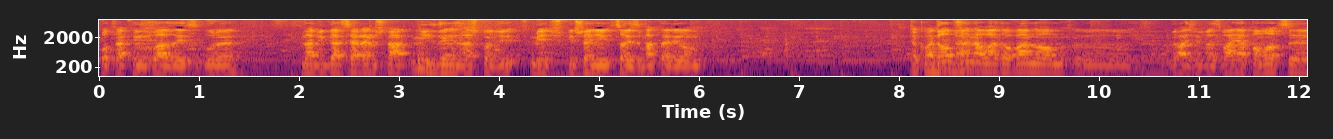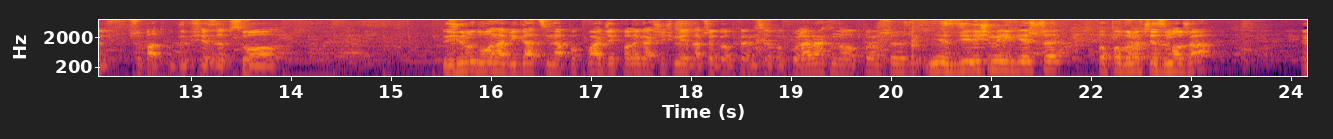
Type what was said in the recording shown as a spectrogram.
potrafi mgła zejść z góry. Nawigacja ręczna nigdy nie zaszkodzi mieć w kieszeni coś z baterią dokładnie Dobrze tak. naładowaną y, w razie wezwania pomocy, w przypadku gdyby się zepsuło źródło nawigacji na pokładzie. Kolega się śmieje, dlaczego kręcę w okularach. No powiem szczerze, że nie zdjęliśmy ich jeszcze po powrocie z morza. Yy,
